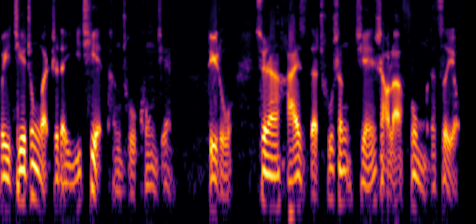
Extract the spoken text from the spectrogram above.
为接踵而至的一切腾出空间。例如，虽然孩子的出生减少了父母的自由，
